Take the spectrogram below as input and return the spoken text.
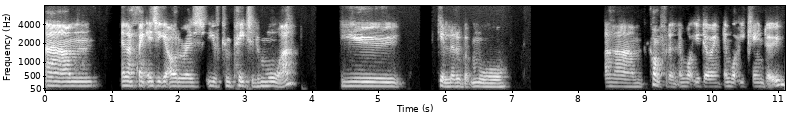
Um, and I think as you get older, as you've competed more, you get a little bit more um, confident in what you're doing and what you can do.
